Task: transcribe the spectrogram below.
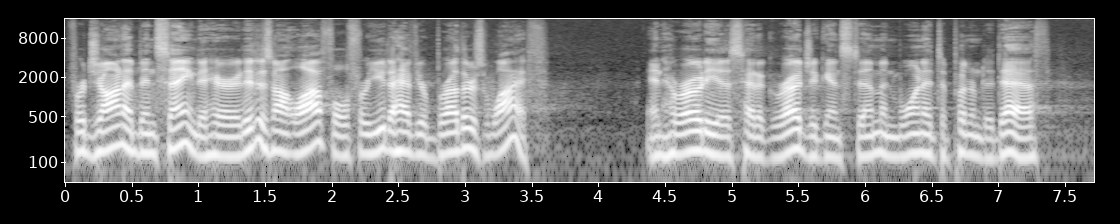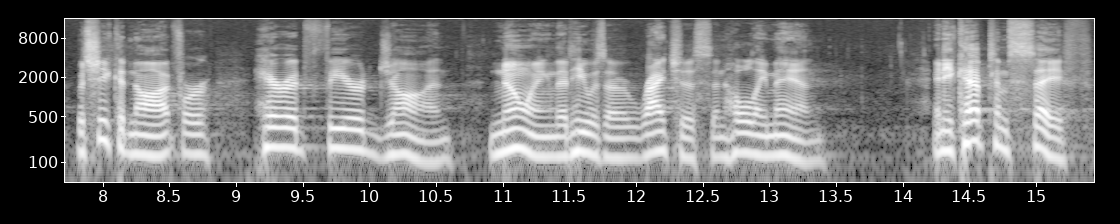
For John had been saying to Herod, It is not lawful for you to have your brother's wife. And Herodias had a grudge against him and wanted to put him to death, but she could not, for Herod feared John, knowing that he was a righteous and holy man. And he kept him safe.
